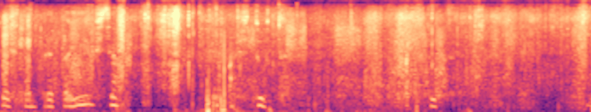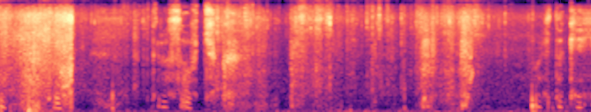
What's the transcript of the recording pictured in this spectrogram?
Хтось там притаївся. Ось. Тут. Ось такий красавчик. Ось такий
